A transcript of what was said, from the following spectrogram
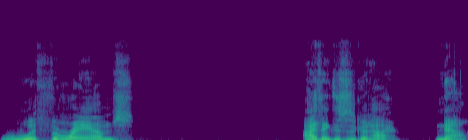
with the Rams. I think this is a good hire. Now,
